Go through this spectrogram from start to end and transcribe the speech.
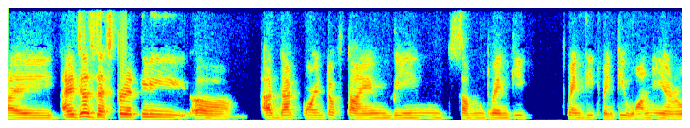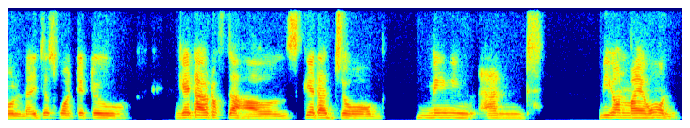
I I just desperately uh, at that point of time, being some 20, 20, 21 year old, I just wanted to get out of the house, get a job, meaning and be on my own.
